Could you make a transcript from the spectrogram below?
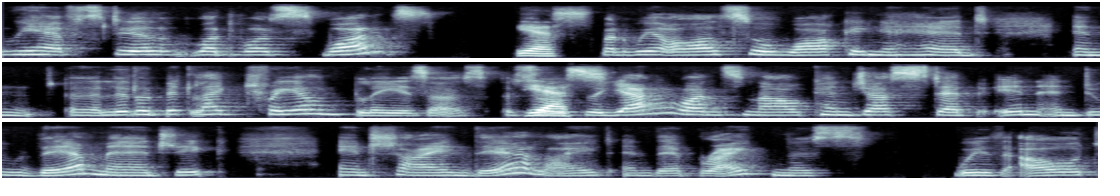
we have still what was once yes. but we're also walking ahead and a little bit like trailblazers. So Yes. the young ones now can just step in and do their magic and shine their light and their brightness without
